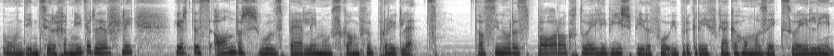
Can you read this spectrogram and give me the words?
Und im Zürcher Niederdörfli wird ein anderes schwules Bärli im Ausgang verprügelt. Das sind nur ein paar aktuelle Beispiele von Übergriff gegen Homosexuelle.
